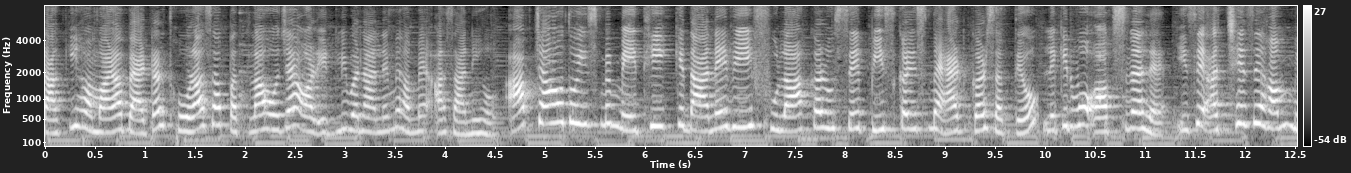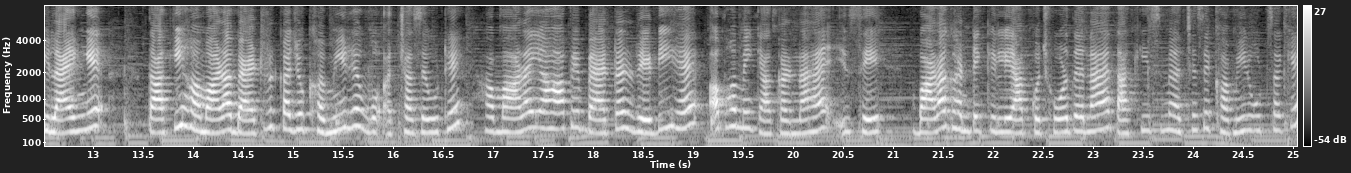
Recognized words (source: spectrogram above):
ताकि हमारा बैटर थोड़ा सा पतला हो जाए और इडली बनाने में हमें आसानी हो। आप चाहो तो इसमें मेथी के दाने भी फुला कर उससे पीस कर इसमें ऐड कर सकते हो, लेकिन वो ऑप्शनल है। इसे अच्छे से हम मिलाएँगे ताकि हमारा बैटर का जो खमीर है वो अच्छा से उठे। हमारा यहाँ पे बैटर रेडी है। अब हमें क्या करना है? इसे 12 घंटे के लिए आपको छोड़ देना है ताकि इसमें अच्छे से खमीर उठ सके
